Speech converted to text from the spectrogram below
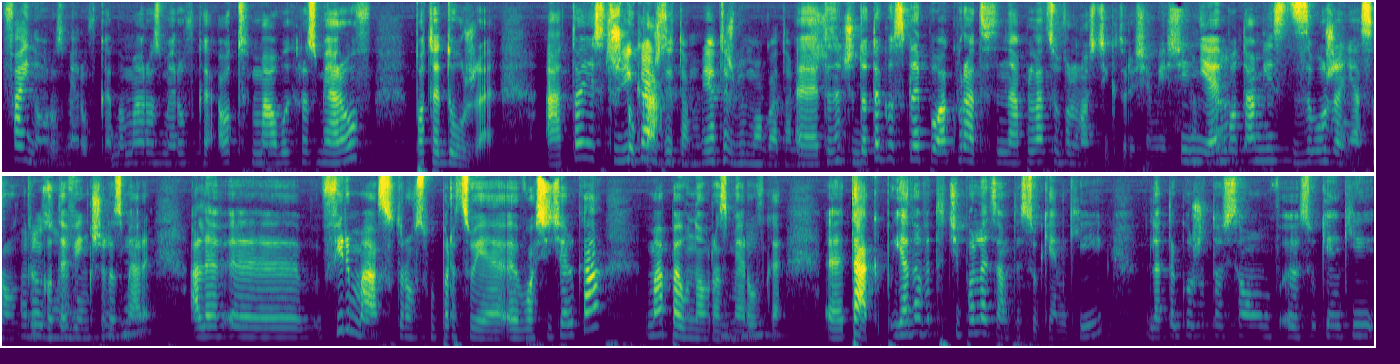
fajną rozmiarówkę, bo ma rozmiarówkę od małych rozmiarów po te duże. A to jest Czyli sztuka. każdy tam, ja też bym mogła tam E, iść. to znaczy do tego sklepu akurat na Placu Wolności, który się mieści, nie, Aha. bo tam jest z założenia są tylko te Rozumiem. większe Mhm. rozmiary. Ale e, firma, z którą współpracuje e, właścicielka, ma pełną rozmiarówkę. E, tak, ja nawet Ci polecam te sukienki, dlatego że to są e, sukienki,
